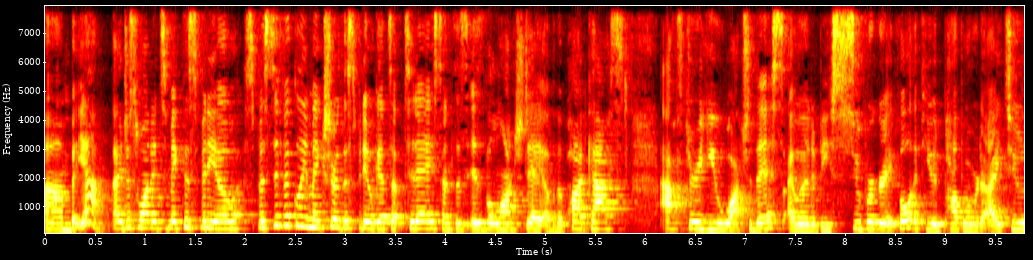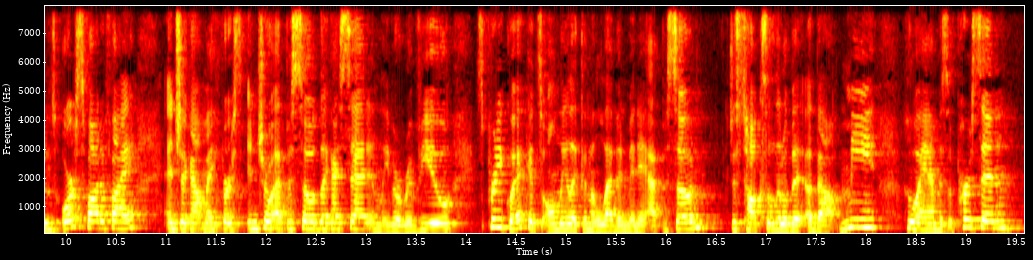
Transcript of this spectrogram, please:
Um, but yeah, I just wanted to make this video specifically make sure this video gets up today since this is the launch day of the podcast. After you watch this, I would be super grateful if you would pop over to iTunes or Spotify and check out my first intro episode, like I said, and leave a review. It's pretty quick. It's only like an 11 minute episode. Just talks a little bit about me, who I am as a person,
